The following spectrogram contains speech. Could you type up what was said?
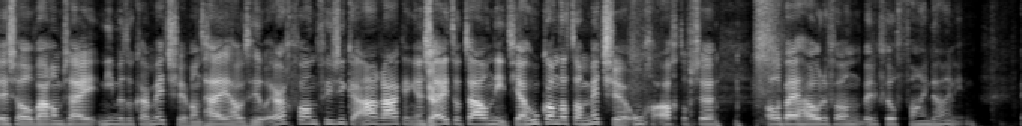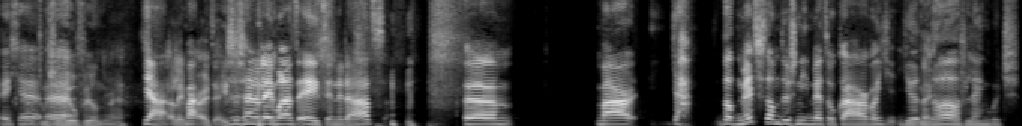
is al waarom zij niet met elkaar matchen. Want hij houdt heel erg van fysieke aanraking en zij totaal niet. Ja, hoe kan dat dan matchen? Ongeacht of ze allebei houden van, weet ik veel, fine dining. Weet je? Ja, dat doen ze Eh, heel veel nu, hè? ja, alleen maar, uit eten. Ze zijn alleen maar aan het eten, inderdaad. Ehm, maar ja, dat matcht dan dus niet met elkaar. Want je, je Nee. love language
